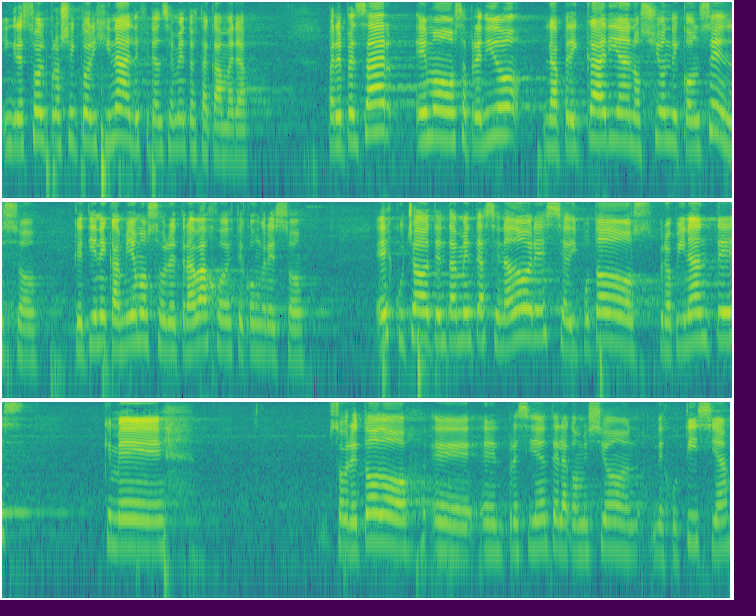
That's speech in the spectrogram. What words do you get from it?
ingresó el proyecto original de financiamiento a esta Cámara. Para empezar, hemos aprendido la precaria noción de consenso que tiene Cambiemos sobre el trabajo de este Congreso. He escuchado atentamente a senadores y a diputados propinantes que me, sobre todo eh, el presidente de la Comisión de Justicia,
